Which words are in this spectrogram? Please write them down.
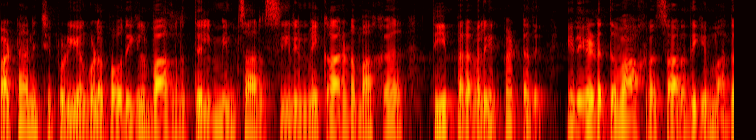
பட்டாணிச்சி புளியங்குளம் பகுதியில் வாகனத்தில் மின்சார சீரின்மை காரணமாக தீப்பரவல் ஏற்பட்டது. இதையடுத்து வாகன சாரதியும் அந்த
